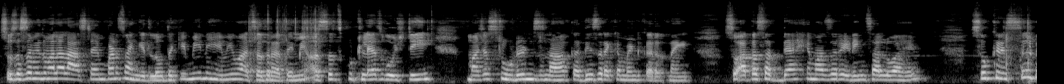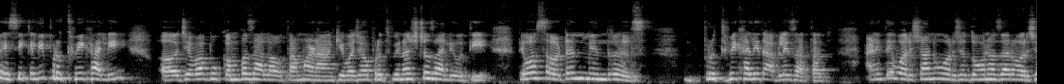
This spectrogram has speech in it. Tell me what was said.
सो जसं मी तुम्हाला लास्ट टाईम पण सांगितलं होतं की मी नेहमी वाचत राहते. मी असंच कुठल्याच गोष्टी माझ्या स्टुडंट्सना कधीच रेकमेंड करत नाही. सो आता सध्या हे माझं रिडिंग चालू आहे. सो क्रिस्टल बेसिकली पृथ्वीखाली जेव्हा भूकंप झाला होता म्हणा किंवा जेव्हा पृथ्वी नष्ट झाली होती तेव्हा सर्टन मिनरल्स पृथ्वीखाली दाबले जातात. आणि ते वर्षानुवर्ष दोन हजार वर्ष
